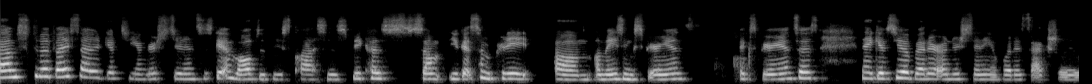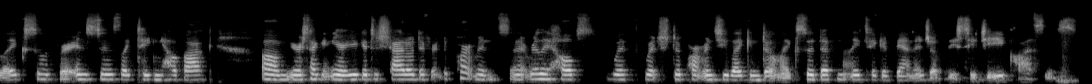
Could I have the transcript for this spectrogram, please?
Um, some advice I would give to younger students is get involved with these classes because some you get some pretty um, amazing experience experiences, and it gives you a better understanding of what it's actually like. So, for instance, like taking Health Oc, um, your second year, you get to shadow different departments, and it really helps with which departments you like and don't like. So, definitely take advantage of these CTE classes.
